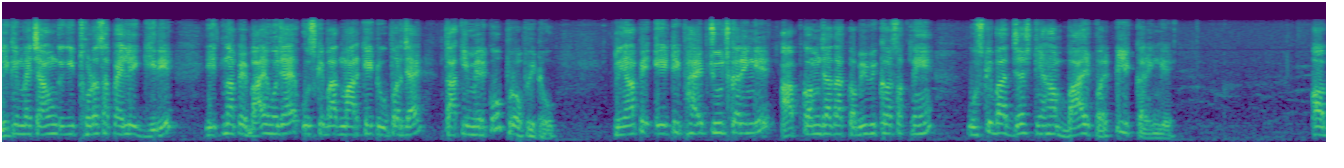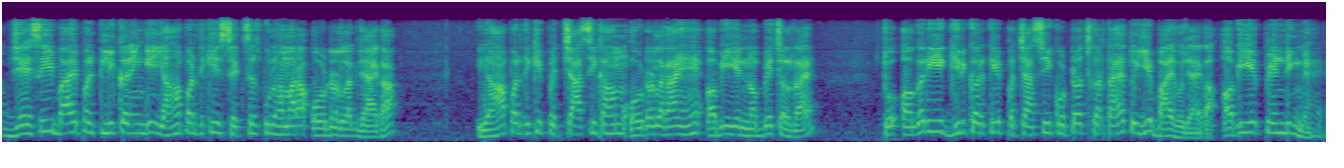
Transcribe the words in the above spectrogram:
लेकिन मैं चाहूँगा कि थोड़ा सा पहले गिरे, इतना पे बाय हो जाए, उसके बाद मार्केट ऊपर जाए, ताकि मेरे को प्रॉफिट हो। तो यहाँ पे 85 चूज़ करेंगे, आप कम ज़्यादा कभी भी कर सकते हैं। उसके बाद जस्ट यहाँ बाय पर क्लिक करेंगे। अब जैसे ही बाय पर क्लिक करेंगे, यहाँ पर देखिए सक्सेसफुल हमारा ऑर्डर लग जाएगा। यहाँ पर देखिए पचासी का हम ऑर्डर लगाए हैं, अभी ये नब्बे चल रहा है। तो अगर ये गिर करके पचासी को टच करता है तो ये बाय हो जाएगा। अभी ये पेंडिंग में है,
